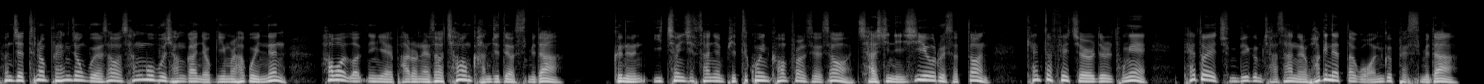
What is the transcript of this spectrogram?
현재 트럼프 행정부에서 상무부 장관 역임을 하고 있는 하워드 러닝의 발언에서 처음 감지되었습니다. 그는 2024년 비트코인 컨퍼런스에서 자신이 CEO로 있었던 켄터 피처럴드를 통해 테더의 준비금 자산을 확인했다고 언급했습니다.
